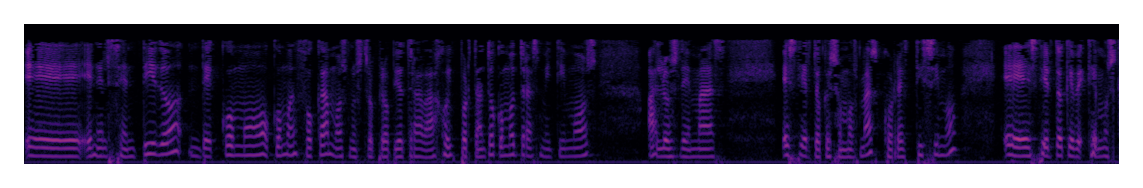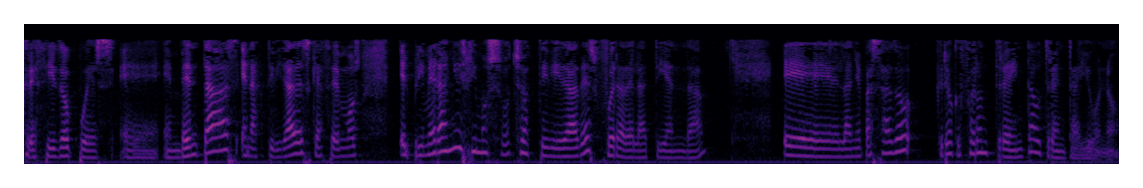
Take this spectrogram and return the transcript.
eh, en el sentido de cómo, cómo enfocamos nuestro propio trabajo y, por tanto, cómo transmitimos a los demás. Es cierto que somos más, correctísimo. Eh, es cierto que, hemos crecido pues eh, en ventas, en actividades que hacemos. El primer año hicimos ocho actividades fuera de la tienda. Eh, el año pasado creo que fueron 30 o 31.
